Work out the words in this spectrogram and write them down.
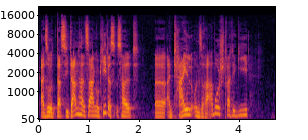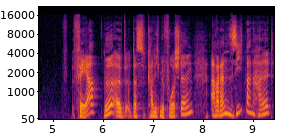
also, dass sie dann halt sagen, okay, das ist halt äh, ein Teil unserer Abo-Strategie, fair, ne? Äh, das kann ich mir vorstellen. Aber dann sieht man halt,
